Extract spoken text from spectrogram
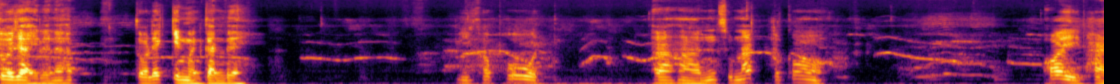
ตัวใหญ่เลยนะครับ ตัวเล็กกินเหมือนกันเลย มีข้าวโพด อาหารสุนัขแล้วก็ อ้อยไผ่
